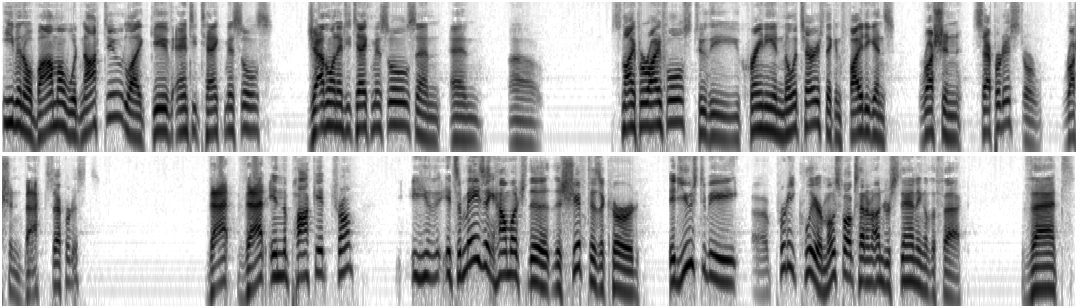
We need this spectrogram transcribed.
even Obama would not do, like give anti-tank missiles, javelin anti-tank missiles, and and uh, sniper rifles to the Ukrainian military so they can fight against Russian separatists or Russian-backed separatists. That that in the pocket, Trump. It's amazing how much the the shift has occurred. It used to be uh, pretty clear. Most folks had an understanding of the fact that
